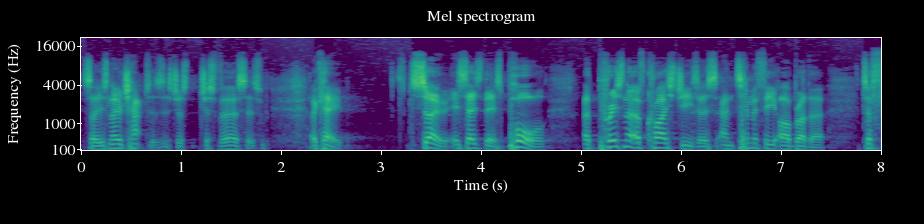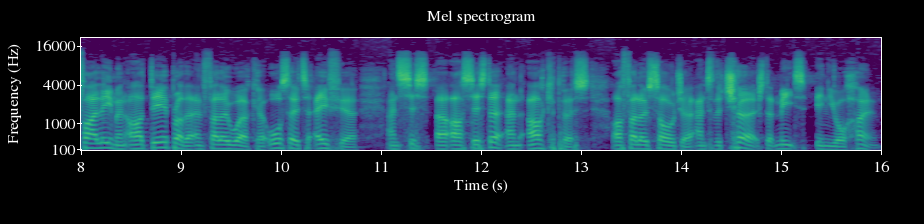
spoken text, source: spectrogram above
So there's no chapters, it's just, just verses. Okay, so it says this Paul, a prisoner of Christ Jesus, and Timothy, our brother, to Philemon, our dear brother and fellow worker, also to Apphia, and sis, uh, our sister, and Archippus, our fellow soldier, and to the church that meets in your home.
